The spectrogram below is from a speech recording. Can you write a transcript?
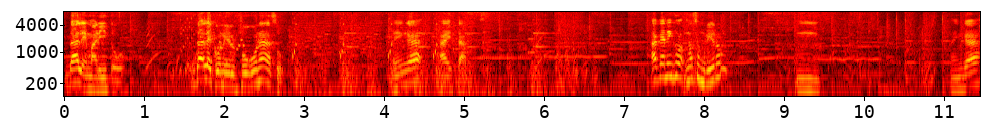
Dale, Marito. Dale con el fogonazo. Venga, ahí estamos. Ah, canijo, ¿no se murieron? Mm. Venga.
